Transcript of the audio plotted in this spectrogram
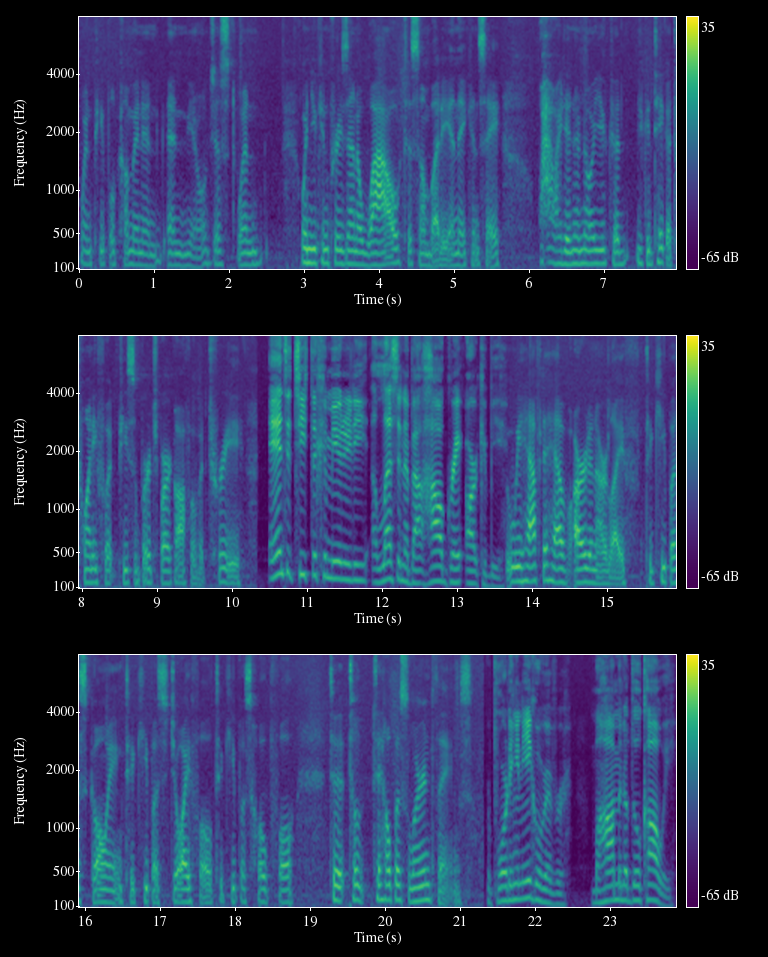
when people come in and, and you know, just when, when you can present a wow to somebody and they can say, wow, I didn't know you could, you could take a 20 foot piece of birch bark off of a tree. And to teach the community a lesson about how great art could be. We have to have art in our life to keep us going, to keep us joyful, to keep us hopeful, to, to, to help us learn things. Reporting in Eagle River, Muhammad Abdul Kawi,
